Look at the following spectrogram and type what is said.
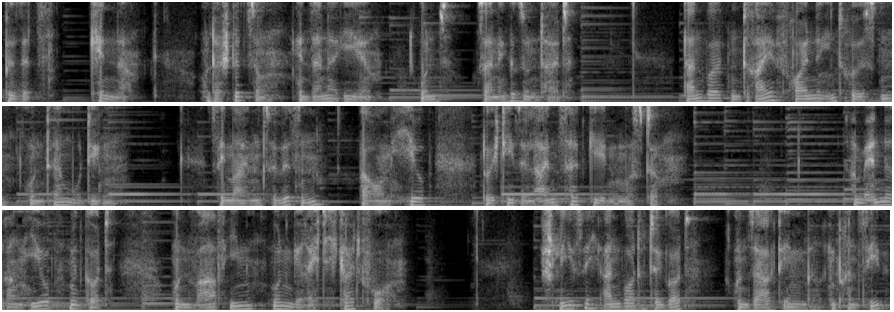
Besitz, Kinder, Unterstützung in seiner Ehe und seine Gesundheit. Dann wollten drei Freunde ihn trösten und ermutigen. Sie meinten zu wissen, warum Hiob durch diese Leidenszeit gehen musste. Am Ende rang Hiob mit Gott und warf ihm Ungerechtigkeit vor. Schließlich antwortete Gott und sagte ihm im Prinzip,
